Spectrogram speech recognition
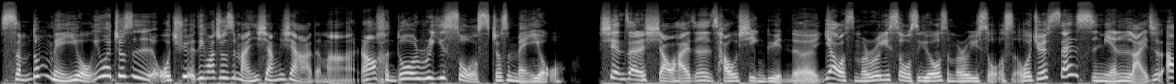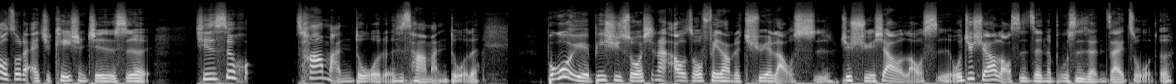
什么都没有，因为就是我去的地方就是蛮乡下的嘛，然后很多 resource 就是没有。现在的小孩真是超幸运的，要什么 resource 有什么 resource。我觉得三十年来，就是澳洲的 education 其实是其实是差蛮多的，是差蛮多的。不过也必须说，现在澳洲非常的缺老师，就学校的老师。我觉得学校老师真的不是人在做的。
